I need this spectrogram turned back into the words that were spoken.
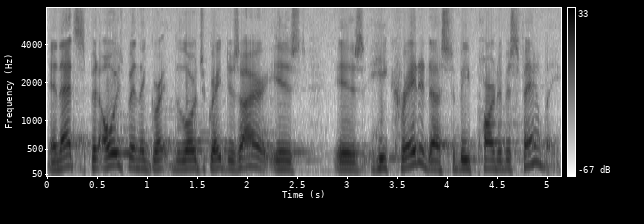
And that's been, always been the, great, the Lord's great desire is, is He created us to be part of His family.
